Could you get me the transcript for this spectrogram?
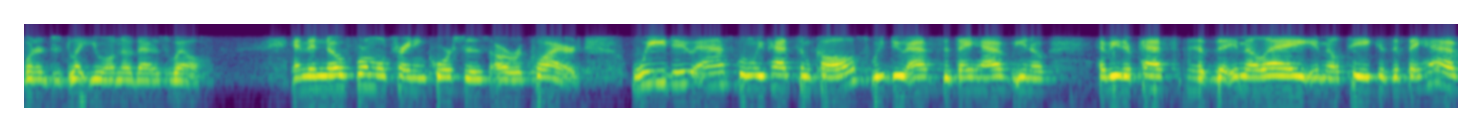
wanted to let you all know that as well. And then no formal training courses are required. We do ask when we've had some calls, we do ask that they have, you know, have either passed the, the MLA, MLT, because if they have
